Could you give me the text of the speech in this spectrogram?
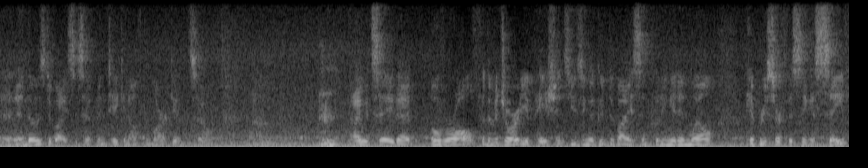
And, and, those devices have been taken off the market. So um, I would say that overall, for the majority of patients, using a good device and putting it in well, hip resurfacing is safe,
